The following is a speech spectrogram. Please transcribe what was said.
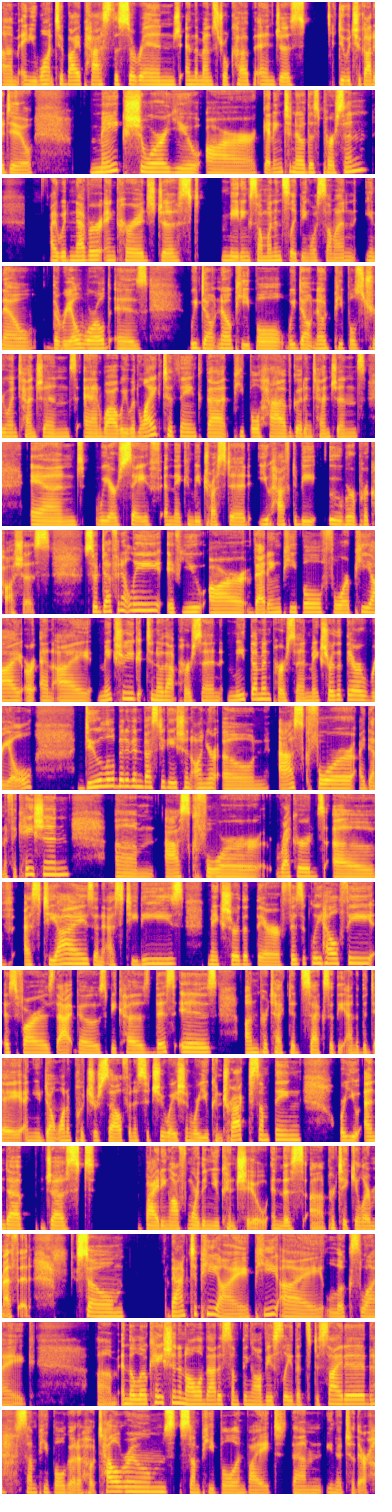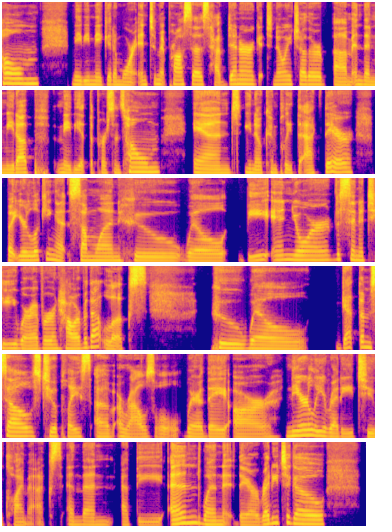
um, and you want to bypass the syringe and the menstrual cup and just do what you got to do. Make sure you are getting to know this person I would never encourage just meeting someone and sleeping with someone. You know, the real world is we don't know people, we don't know people's true intentions. And while we would like to think that people have good intentions and we are safe and they can be trusted, you have to be uber precautious. So, definitely, if you are vetting people for PI or NI, make sure you get to know that person, meet them in person, make sure that they're real do a little bit of investigation on your own, ask for identification, um, ask for records of STIs and STDs, make sure that they're physically healthy as far as that goes, because this is unprotected sex at the end of the day. And you don't want to put yourself in a situation where you contract something or you end up just biting off more than you can chew in this uh, particular method. So back to PI, PI looks like um, and the location and all of that is something obviously that's decided. Some people go to hotel rooms. Some people invite them, you know, to their home. Maybe make it a more intimate process. Have dinner, get to know each other, um, and then meet up maybe at the person's home and you know complete the act there. But you're looking at someone who will be in your vicinity, wherever and however that looks, who will get themselves to a place of arousal where they are nearly ready to climax. And then at the end, when they are ready to go,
